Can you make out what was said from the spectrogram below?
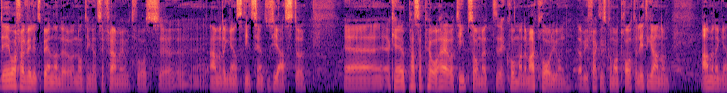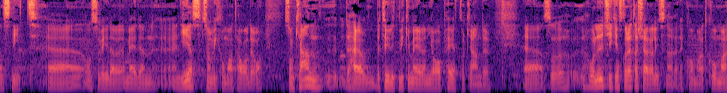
det är i alla fall väldigt spännande och någonting att se fram emot för oss användargränssnittsentusiaster. Jag kan ju passa på här och tipsa om ett kommande Macradion där vi faktiskt kommer att prata lite grann om användargränssnitt eh, och så vidare med en, en gäst som vi kommer att ha då. Som kan det här betydligt mycket mer än jag och Peter kan det. Eh, så håll utkik efter detta kära lyssnare. Det kommer att komma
